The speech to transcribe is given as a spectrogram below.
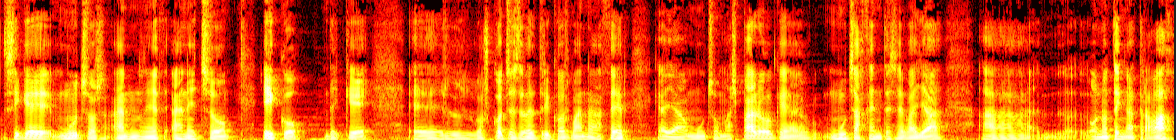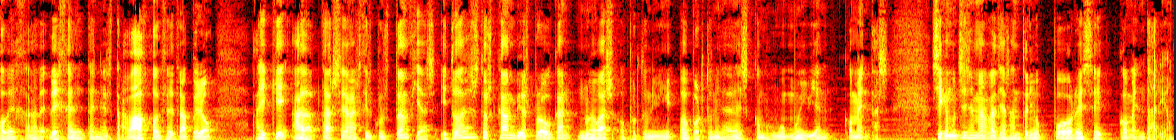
sí que muchos han, han hecho eco de que eh, los coches eléctricos van a hacer que haya mucho más paro, que mucha gente se vaya a, o no tenga trabajo, deje, deje de tener trabajo, etcétera, pero hay que adaptarse a las circunstancias y todos estos cambios provocan nuevas oportunidades, como muy bien comentas. Así que muchísimas gracias Antonio por ese comentario.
